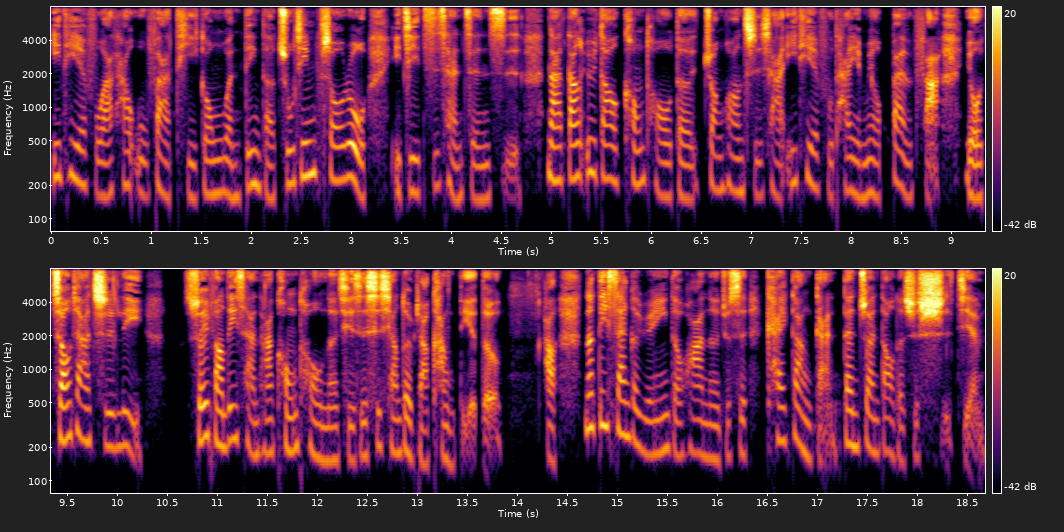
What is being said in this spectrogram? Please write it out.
，ETF 啊，它无法提供稳定的租金收入以及资产增值。那当遇到空头的状况之下，ETF 它也没有办法有招架之力。所以房地产它空头呢，其实是相对比较抗跌的。好，那第三个原因的话呢，就是开杠杆，但赚到的是时间。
